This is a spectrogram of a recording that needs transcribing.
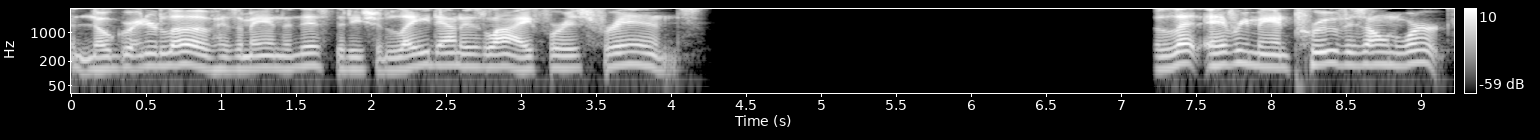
No greater love has a man than this that he should lay down his life for his friends. But let every man prove his own work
